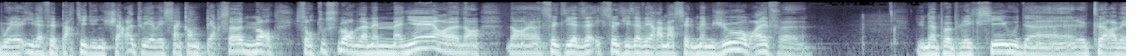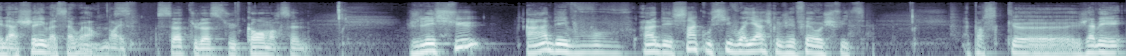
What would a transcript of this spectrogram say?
où il a fait partie d'une charrette où il y avait 50 personnes mortes. Ils sont tous morts de la même manière, euh, dans, dans ceux qu'ils ceux avaient ramassé le même jour. Bref, d'une apoplexie ou d'un le cœur avait lâché, va savoir. Bref. Ça, tu l'as su quand, Marcel? Je l'ai su un des, un des cinq ou six voyages que j'ai fait à Auschwitz. Parce que j'avais,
